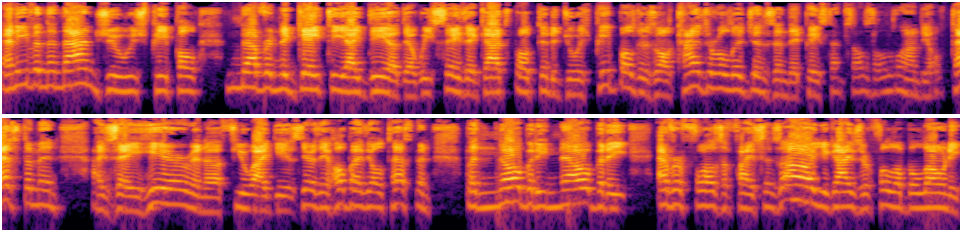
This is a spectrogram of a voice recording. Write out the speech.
and even the non-Jewish people never negate the idea that we say that God spoke to the Jewish people. There's all kinds of religions, and they base themselves a little on the Old Testament. Isaiah here, and a few ideas there. They hold by the Old Testament, but nobody, nobody ever falsifies, says, oh, you guys are full of baloney.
